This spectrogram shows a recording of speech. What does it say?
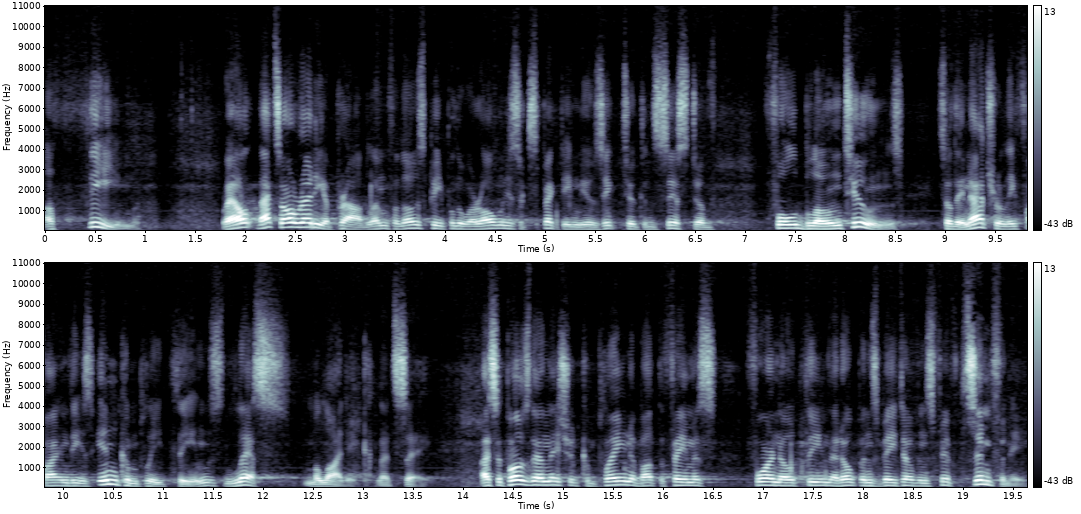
a theme. Well, that's already a problem for those people who are always expecting music to consist of full-blown tunes. So they naturally find these incomplete themes less melodic, let's say. I suppose then they should complain about the famous four-note theme that opens Beethoven's Fifth Symphony.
